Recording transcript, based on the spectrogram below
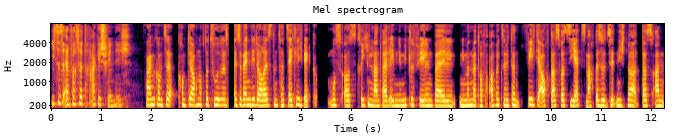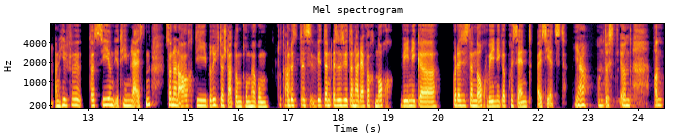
ist das einfach sehr tragisch, finde ich. Vor allem kommt ja, kommt ja auch noch dazu, dass, also wenn die Doris dann tatsächlich weg muss aus Griechenland, weil eben die Mittel fehlen, weil niemand mehr darauf aufmerksam wird, dann fehlt ja auch das, was sie jetzt macht. Also nicht nur das an, an Hilfe, das sie und ihr Team leisten, sondern auch die Berichterstattung drumherum. Total. Und das, das wird dann, also es wird dann halt einfach noch weniger oder es ist dann noch weniger präsent als jetzt. Ja, und das, und, und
